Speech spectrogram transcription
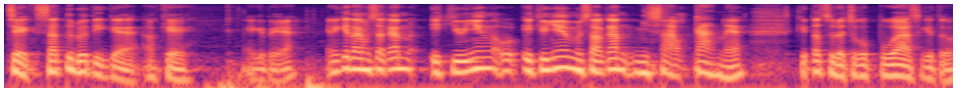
Cek 1 2 3. Oke. Kayak gitu ya. Ini kita misalkan EQ-nya EQ-nya misalkan misalkan ya, kita sudah cukup puas gitu.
